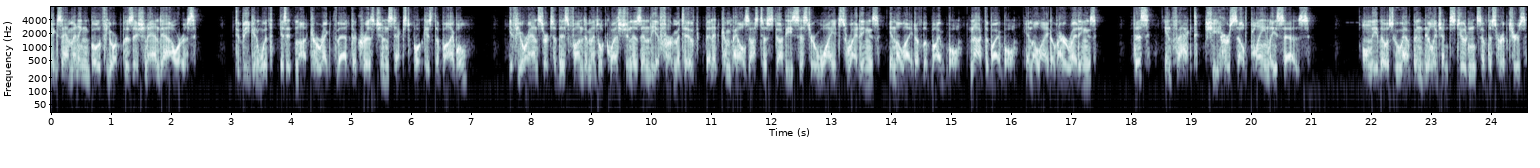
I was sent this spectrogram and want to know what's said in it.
Examining both your position and ours. To begin with, is it not correct that the Christian's textbook is the Bible? If your answer to this fundamental question is in the affirmative, then it compels us to study Sister White's writings in the light of the Bible, not the Bible in the light of her writings. This, in fact, she herself plainly says. Only those who have been diligent students of the Scriptures,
